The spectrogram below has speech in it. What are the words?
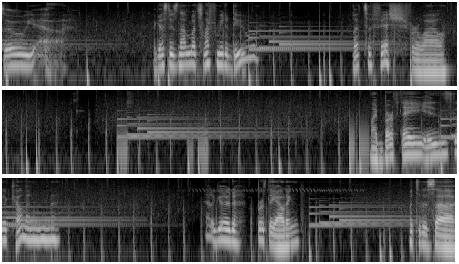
So, yeah. I guess there's not much left for me to do but to fish for a while. My birthday is coming. Had a good birthday outing. Went to this, uh,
